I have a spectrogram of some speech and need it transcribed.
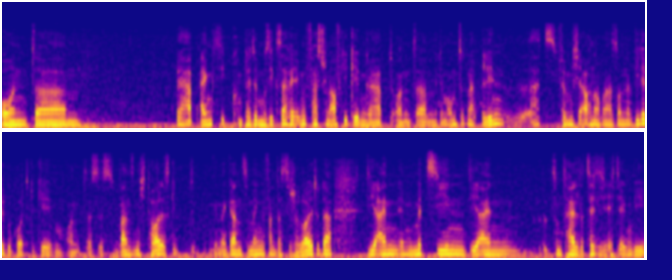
Und ähm, ja, habe eigentlich die komplette Musiksache irgendwie fast schon aufgegeben gehabt. Und ähm, mit dem Umzug nach Berlin hat es für mich auch nochmal so eine Wiedergeburt gegeben. Und es ist wahnsinnig toll. Es gibt eine ganze Menge fantastischer Leute da, die einen irgendwie mitziehen, die einen zum Teil tatsächlich echt irgendwie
